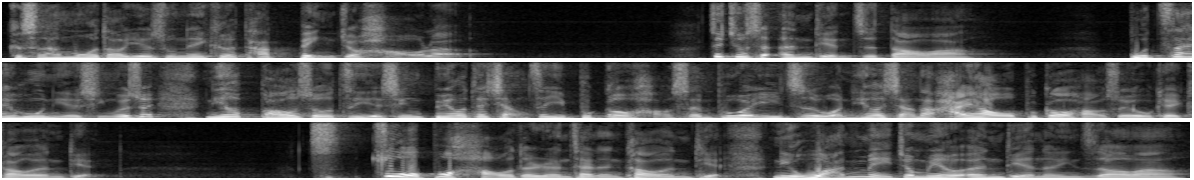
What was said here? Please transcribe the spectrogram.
可是她摸到耶稣那刻，她病就好了。这就是恩典之道啊！不在乎你的行为，所以你要保守自己的心，不要再想自己不够好，神不会医治我。你要想到还好我不够好，所以我可以靠恩典。做不好的人才能靠恩典，你完美就没有恩典了，你知道吗？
